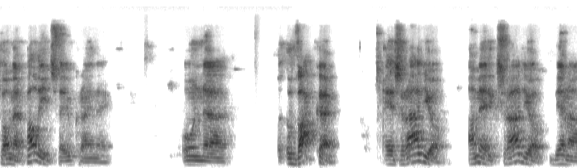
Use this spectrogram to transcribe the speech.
tomēr palīdz tai Ukrainai. Un uh, vakar es radio, Amerikas radio vienā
